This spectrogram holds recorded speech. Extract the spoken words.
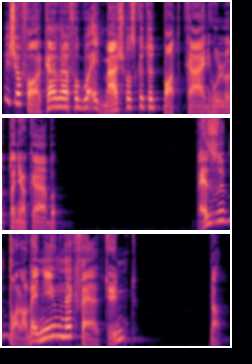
és a farkánál fogva egymáshoz kötött patkány hullott a nyakába. Ez valamennyiünknek feltűnt. Na,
